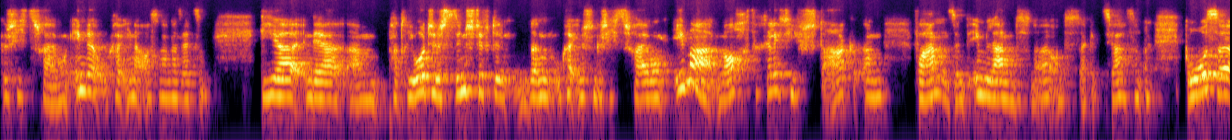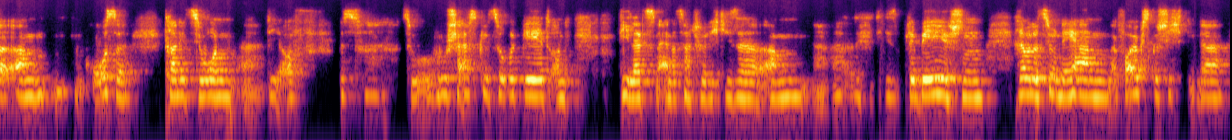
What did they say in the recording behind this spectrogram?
Geschichtsschreibung in der Ukraine auseinandersetzen, die ja in der ähm, patriotisch sinnstiftenden ukrainischen Geschichtsschreibung immer noch relativ stark ähm, vorhanden sind im Land. Ne? Und da gibt es ja so eine große, ähm, große Tradition, äh, die auf bis zu Hruschewski zurückgeht und die letzten Endes natürlich diese, ähm, äh, diese plebejischen, revolutionären Volksgeschichten der,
